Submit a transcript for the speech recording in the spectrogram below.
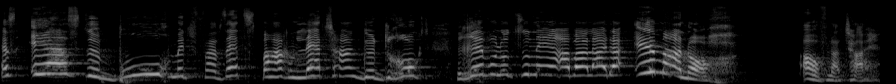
Das erste Buch mit versetzbaren Lettern gedruckt, revolutionär, aber leider immer noch auf Latein.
